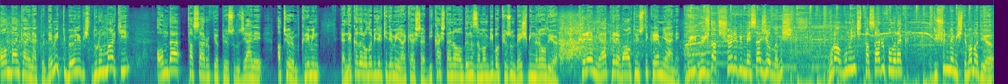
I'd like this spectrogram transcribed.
Ondan kaynaklı. Demek ki böyle bir durum var ki onda tasarruf yapıyorsunuz. Yani atıyorum kremin ya ne kadar olabilir ki demeyin arkadaşlar. Birkaç tane aldığınız zaman bir bakıyorsun 5000 lira oluyor. Krem ya krem altı üstü krem yani. Mü- Müjdat şöyle bir mesaj yollamış. Vural bunu hiç tasarruf olarak düşünmemiştim ama diyor.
